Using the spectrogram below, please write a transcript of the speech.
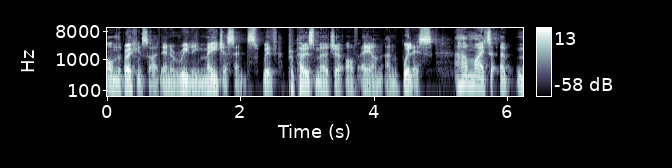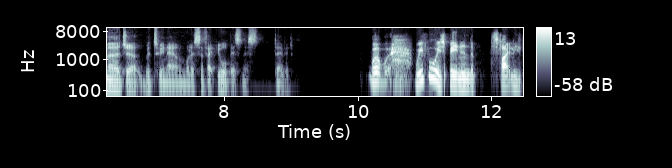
on the broking side in a really major sense with proposed merger of Aon and Willis. How might a merger between Aon and Willis affect your business, David? Well, we've always been in the slightly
